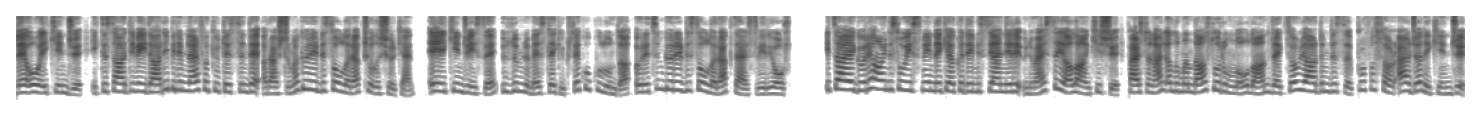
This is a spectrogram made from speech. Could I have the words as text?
LO ikinci İktisadi ve İdari Bilimler Fakültesinde araştırma görevlisi olarak çalışırken, E ikinci ise Üzümlü Meslek Yüksekokulu'nda öğretim görevlisi olarak ders veriyor. İddiaya göre aynı soy ismindeki akademisyenleri üniversiteye alan kişi, personel alımından sorumlu olan rektör yardımcısı Profesör Ercan Ekinci.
